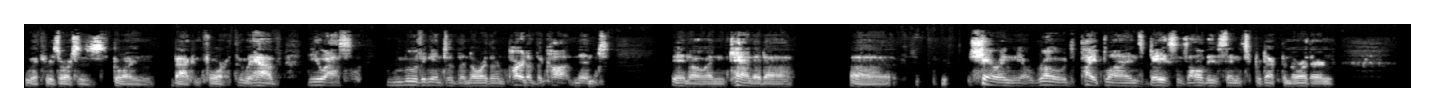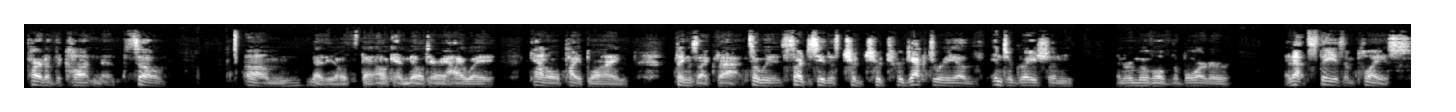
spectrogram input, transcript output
with resources going back and forth. we have the U.S. moving into the northern part of the continent, you know, and Canada uh, sharing you know roads, pipelines, bases, all these things to protect the northern part of the continent. So, um, you know, it's the Alcan Military Highway Canol Pipeline, things like that. So we start to see this tra- tra- trajectory of integration and removal of the border, and that stays in place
